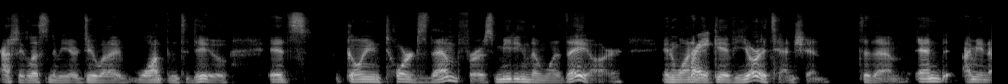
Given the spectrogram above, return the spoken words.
actually listen to me or do what i want them to do? It's going towards them first meeting them where they are and wanting right. to give your attention to them. And i mean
